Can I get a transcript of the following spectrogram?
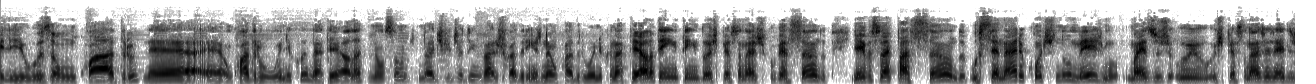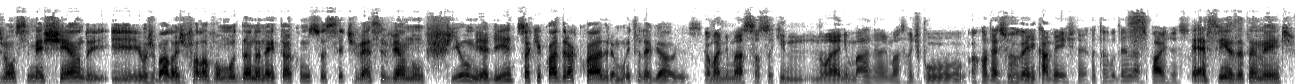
ele usa um quadro, né? É um quadro único na tela, não, são, não é dividido em vários quadrinhos, né? Um quadro único na tela. Tem, tem dois personagens conversando, e aí você vai passando, o cenário continua o mesmo, mas os, os, personagens eles vão se mexendo e, e, os balões de fala vão mudando, né? Então é como se você estivesse vendo um filme ali, só que quadro a quadro. É muito legal isso. É uma animação, só que não é animada, né? A animação, tipo, acontece organicamente, né? Quando tá mudando as páginas. É, sim, exatamente.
